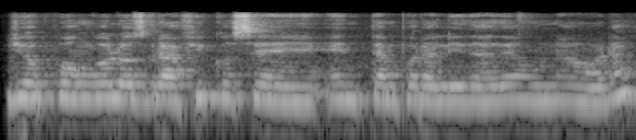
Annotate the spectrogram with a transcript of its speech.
Yo pongo los gráficos en, temporalidad de una hora.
